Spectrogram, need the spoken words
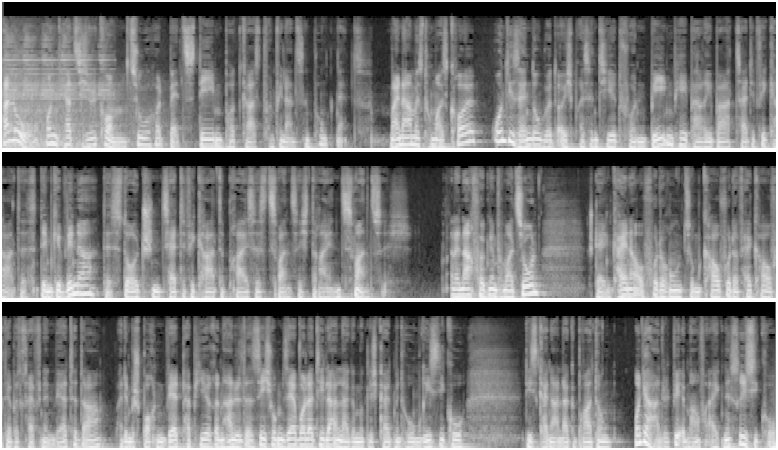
Hallo und herzlich willkommen zu Hotbets, dem Podcast von Finanzen.net. Mein Name ist Thomas Kroll und die Sendung wird euch präsentiert von BNP Paribas Zertifikate, dem Gewinner des deutschen Zertifikatepreises 2023. Alle nachfolgenden Informationen stellen keine Aufforderung zum Kauf oder Verkauf der betreffenden Werte dar. Bei den besprochenen Wertpapieren handelt es sich um sehr volatile Anlagemöglichkeiten mit hohem Risiko. Dies ist keine Anlageberatung und ihr handelt wie immer auf eigenes Risiko.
